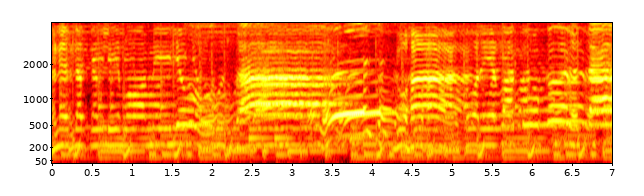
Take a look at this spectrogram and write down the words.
અને તપેલીમાં મેલ્યો સા ડોહા સોરે વાતો કરતા.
